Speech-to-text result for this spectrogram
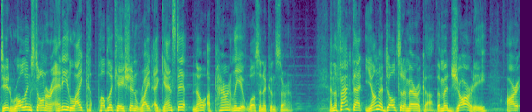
Did Rolling Stone or any like publication write against it? No, apparently it wasn't a concern. And the fact that young adults in America, the majority, are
